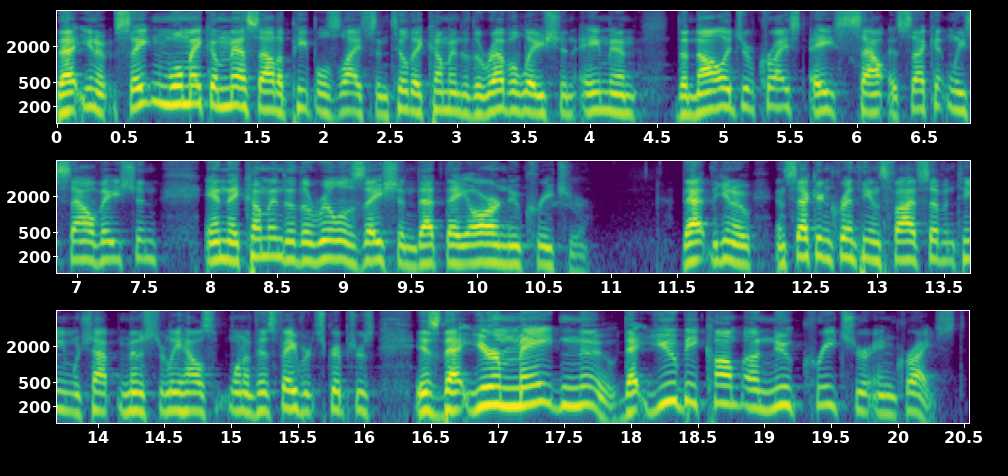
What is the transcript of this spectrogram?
that, you know, Satan will make a mess out of people's lives until they come into the revelation. Amen. The knowledge of Christ. A, secondly, salvation. And they come into the realization that they are a new creature. That, you know, in 2 Corinthians 5.17, which Minister Lee House, one of his favorite scriptures, is that you're made new, that you become a new creature in Christ.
